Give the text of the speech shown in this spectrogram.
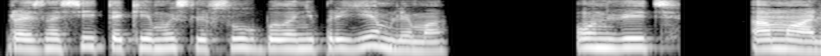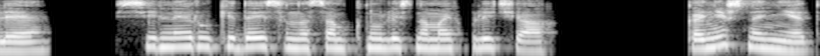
Произносить такие мысли вслух было неприемлемо. Он ведь... Амалия. Сильные руки Дейсона сомкнулись на моих плечах. Конечно, нет.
